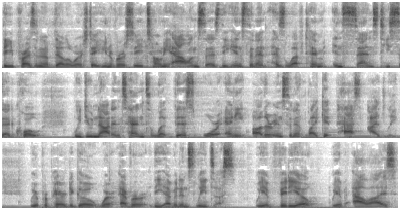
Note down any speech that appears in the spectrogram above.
The president of Delaware State University, Tony Allen, says the incident has left him incensed. He said, quote, we do not intend to let this or any other incident like it pass idly. We are prepared to go wherever the evidence leads us. We have video, we have allies.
